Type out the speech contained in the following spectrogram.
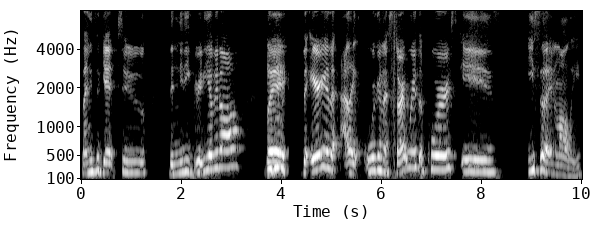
Because I need to get to the nitty gritty of it all. But mm-hmm. the area that I like, we're gonna start with, of course, is Issa and Molly.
